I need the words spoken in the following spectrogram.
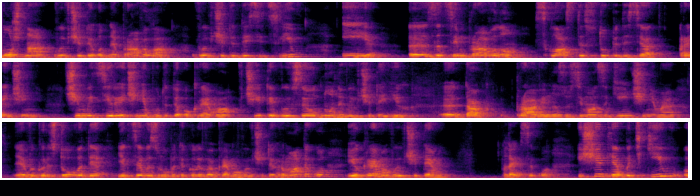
Можна вивчити одне правило, вивчити 10 слів і е, за цим правилом скласти 150 речень. Чим ви ці речення будете окремо вчити, ви все одно не вивчите їх е, так правильно з усіма закінченнями е, використовувати, як це ви зробите, коли ви окремо вивчите граматику і окремо вивчите лексику. І ще для батьків, е,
